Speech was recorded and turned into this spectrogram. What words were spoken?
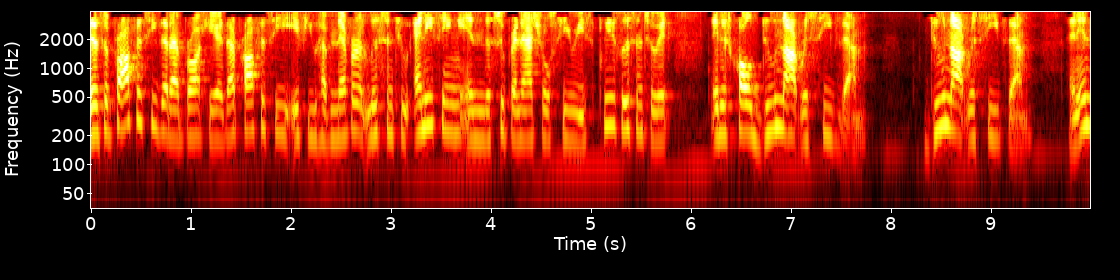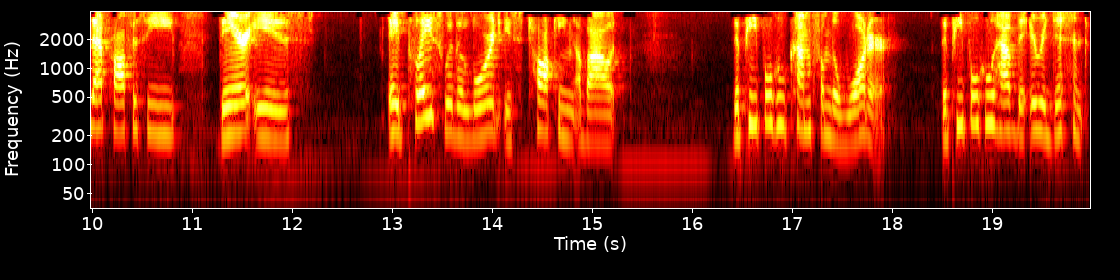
There's a prophecy that I brought here. That prophecy, if you have never listened to anything in the Supernatural series, please listen to it. It is called Do Not Receive Them. Do Not Receive Them. And in that prophecy, there is a place where the Lord is talking about the people who come from the water, the people who have the iridescent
